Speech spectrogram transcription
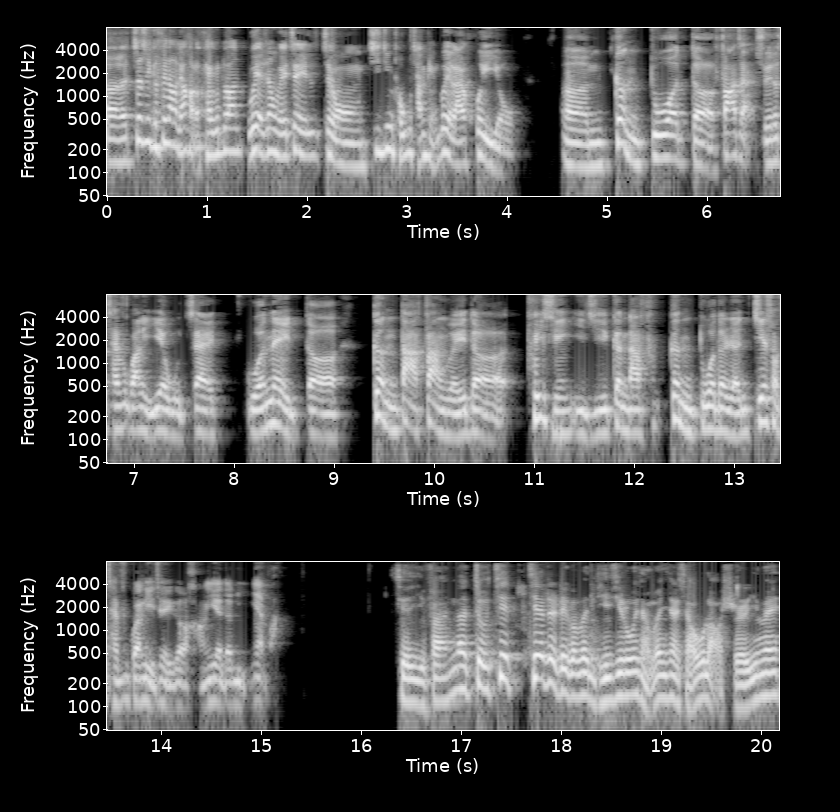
呃，这是一个非常良好的开端。我也认为这这种基金投顾产品未来会有嗯更多的发展，随着财富管理业务在国内的更大范围的推行，以及更大更多的人接受财富管理这个行业的理念吧。谢谢一帆，那就接接着这个问题，其实我想问一下小武老师，因为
